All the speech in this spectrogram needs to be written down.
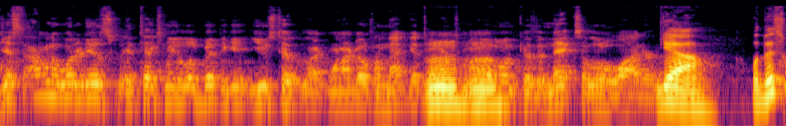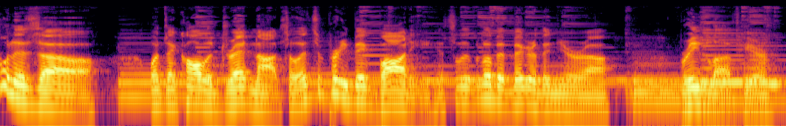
just I don't know what it is. It takes me a little bit to get used to it, like when I go from that guitar to my other one because the neck's a little wider. Yeah. Well, this one is uh, what they call a dreadnought, so it's a pretty big body. It's a little bit bigger than your uh, Breedlove here. You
